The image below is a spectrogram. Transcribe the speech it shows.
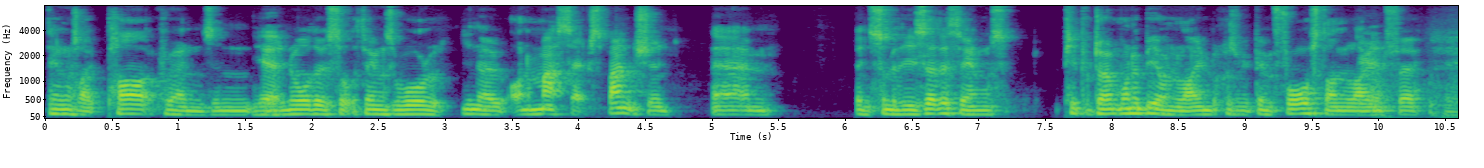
things like park runs and, Yeah. and all those sort of things are all you know on a mass expansion. Um, and some of these other things, people don't want to be online because we've been forced online Yeah. for Yeah.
